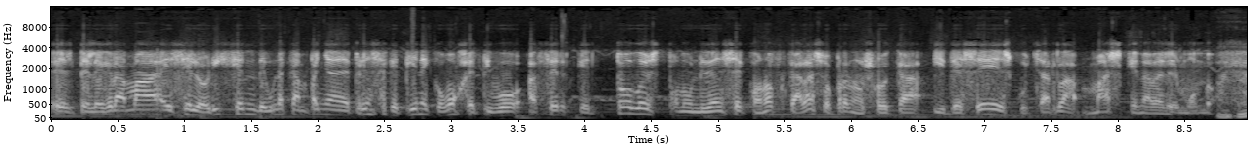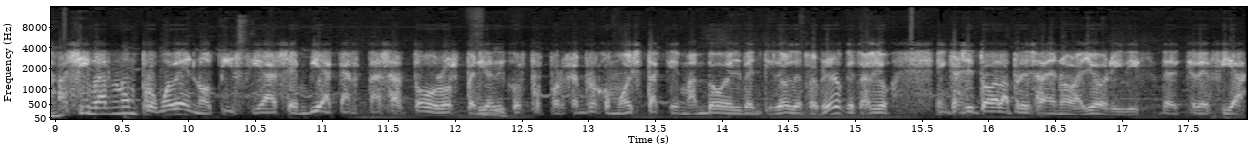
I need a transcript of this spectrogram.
El telegrama es el origen de una campaña de prensa que tiene como objetivo hacer que todo estadounidense conozca a la soprano sueca y desee escucharla más que nada en el mundo. Así Barnum promueve noticias, envía cartas a todos los periódicos, pues por ejemplo como esta que mandó el 22 de febrero, que salió en casi toda la prensa de Nueva York y que decía,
